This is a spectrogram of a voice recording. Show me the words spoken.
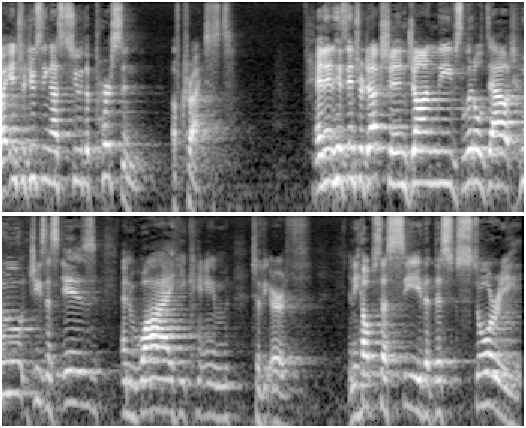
by introducing us to the person of Christ. And in his introduction, John leaves little doubt who Jesus is and why he came to the earth. And he helps us see that this story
